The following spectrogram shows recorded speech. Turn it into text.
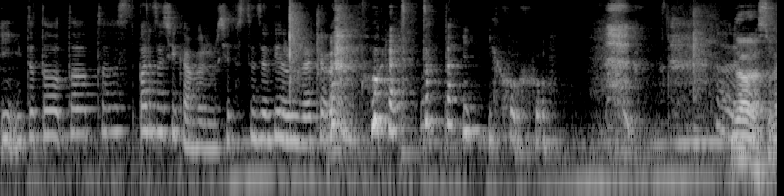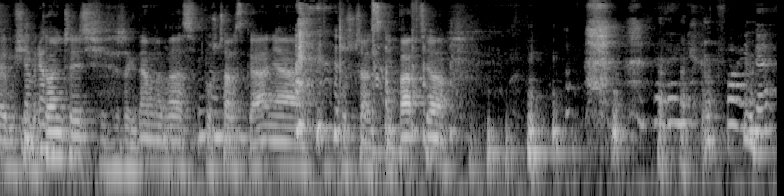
i to, to, to, to jest bardzo ciekawe, że się wstydzę wielu rzeczy, ale akurat tutaj i hu, hu. Ale- Dobra, słuchaj, musimy Dobra. kończyć. Żegnamy Was. Puszczalska Ania, Puszczalski Pawcio. Ej, fajne.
